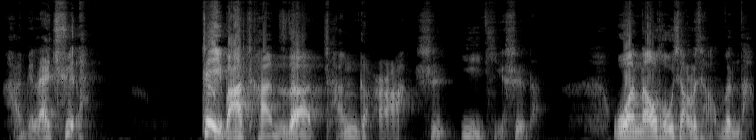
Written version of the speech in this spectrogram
还没来取呢。这把铲子的铲杆啊是一体式的。我挠头想了想，问他：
